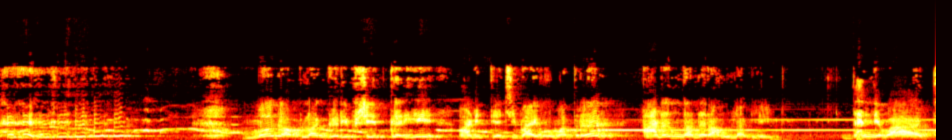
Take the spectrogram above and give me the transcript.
मग आपला गरीब शेतकरी आणि त्याची बायको मात्र आनंदानं राहू लागले. धन्यवाद.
